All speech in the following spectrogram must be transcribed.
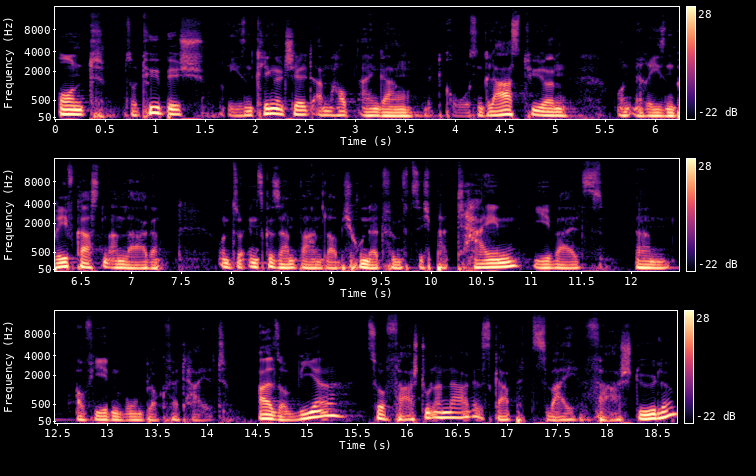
Und so typisch, riesen Klingelschild am Haupteingang mit großen Glastüren und eine riesen Briefkastenanlage. Und so insgesamt waren, glaube ich, 150 Parteien jeweils ähm, auf jeden Wohnblock verteilt. Also wir zur Fahrstuhlanlage. Es gab zwei Fahrstühle.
